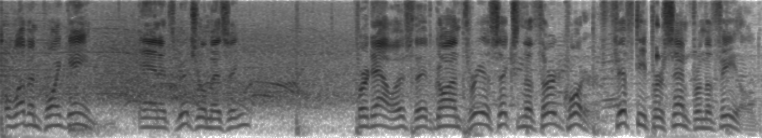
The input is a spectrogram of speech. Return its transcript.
11-point game. And it's Mitchell missing. For Dallas, they've gone 3 of 6 in the third quarter, 50% from the field.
